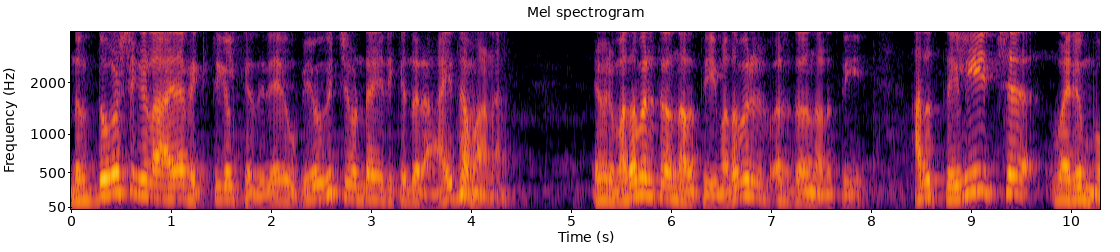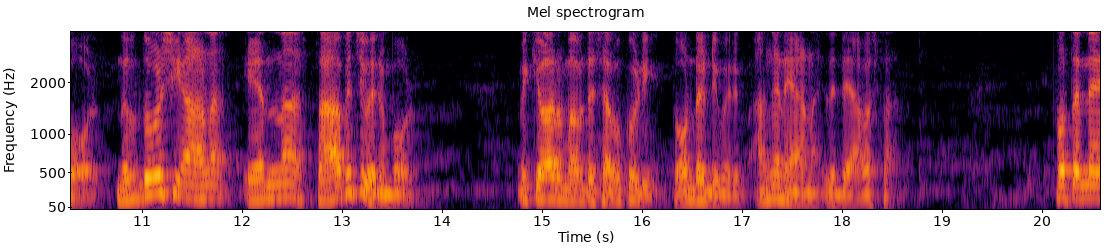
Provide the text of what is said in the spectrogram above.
നിർദോഷികളായ വ്യക്തികൾക്കെതിരെ ഉപയോഗിച്ചുകൊണ്ടേയിരിക്കുന്ന ഒരു ആയുധമാണ് ഇവർ മതപരിത്തരം നടത്തി മതപരിവർത്തനം നടത്തി. അത് തെളിയിച്ച് വരുമ്പോൾ നിർദോഷിയാണ് എന്ന് സ്ഥാപിച്ചു വരുമ്പോൾ മിക്കവാറും അവന്റെ ശവക്കുഴി തോണ്ടേണ്ടി വരും. അങ്ങനെയാണ് ഇതിന്റെ അവസ്ഥ. ഇപ്പോൾ തന്നെ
